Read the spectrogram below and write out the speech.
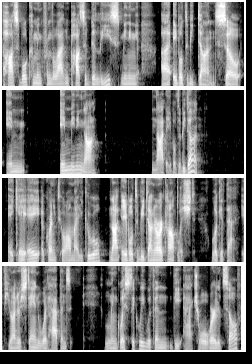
possible coming from the Latin possibilis, meaning uh, able to be done. So im, im meaning not, not able to be done. AKA, according to Almighty Google, not able to be done or accomplished. Look at that. If you understand what happens linguistically within the actual word itself,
